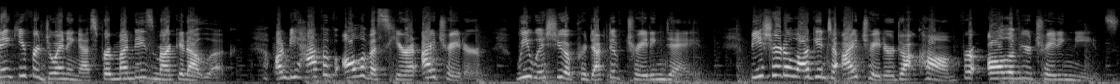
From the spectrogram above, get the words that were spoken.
Thank you for joining us for Monday's Market Outlook. On behalf of all of us here at iTrader, we wish you a productive trading day. Be sure to log into iTrader.com for all of your trading needs.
